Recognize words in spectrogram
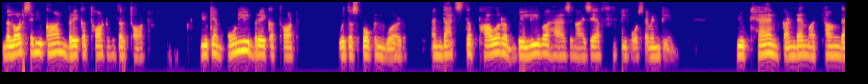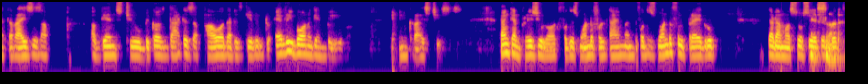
The Lord said, You can't break a thought with a thought. You can only break a thought with a spoken word. And that's the power a believer has in Isaiah 54 17. You can condemn a tongue that rises up against you because that is a power that is given to every born again believer in Christ Jesus. Thank and praise you, Lord, for this wonderful time and for this wonderful prayer group that I'm associated yes, with.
